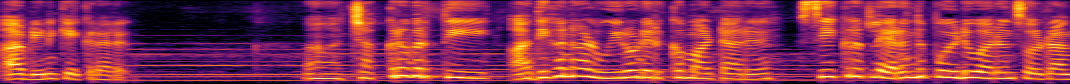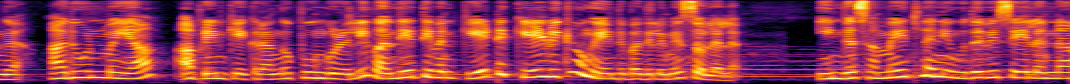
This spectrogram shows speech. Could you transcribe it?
அப்படின்னு கேட்குறாரு சக்கரவர்த்தி அதிக நாள் உயிரோடு இருக்க மாட்டாரு. சீக்கிரத்தில் இறந்து போயிடுவாருன்னு சொல்கிறாங்க அது உண்மையா? அப்படின்னு கேட்குறாங்க பூங்குழலி. வந்தியத்தேவன் கேட்ட கேள்விக்கு அவங்க எந்த பதிலுமே சொல்லலை. இந்த சமயத்தில் நீ உதவி செய்யலைன்னா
